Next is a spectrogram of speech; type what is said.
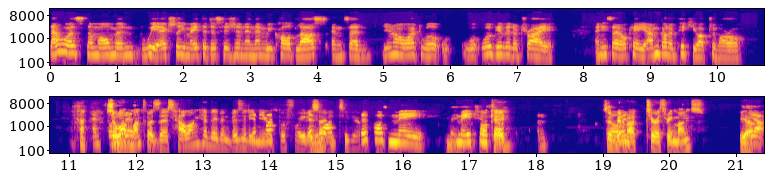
that was the moment we actually made the decision. And then we called Lars and said, you know what, we'll we'll, we'll give it a try. And he said, okay, I'm gonna pick you up tomorrow. And So what did. month was this? How long had they been visiting This you was- before you this decided to go? This was May, May. May 2000. Okay. So it'd So been in- about two or three months. Yeah. yeah.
